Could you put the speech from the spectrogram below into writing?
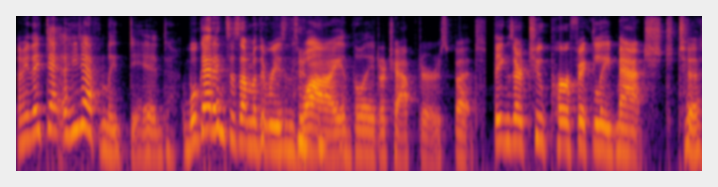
I mean, they de- he definitely did. We'll get into some of the reasons why in the later chapters, but things are too perfectly matched to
